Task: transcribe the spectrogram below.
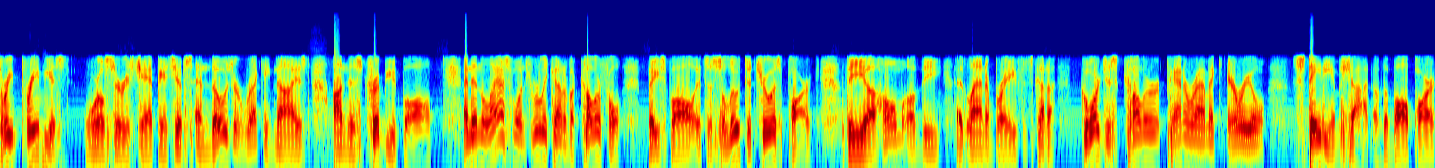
three previous World Series championships, and those are recognized on this tribute ball. And then the last one's really kind of a colorful baseball. It's a salute to Truist Park, the uh, home of the Atlanta Braves. It's got a gorgeous color panoramic aerial stadium shot of the ballpark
